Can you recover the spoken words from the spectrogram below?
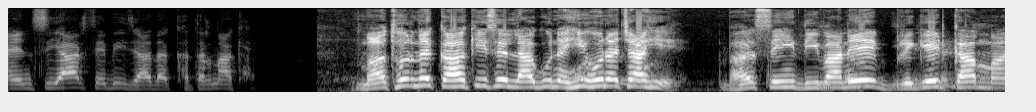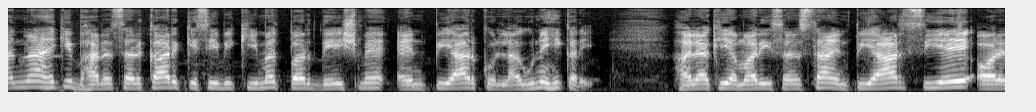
एनसीआर से भी ज़्यादा खतरनाक है। माथुर ने कहा कि इसे लागू नहीं होना चाहिए। भगत सिंह दीवाने ब्रिगेड का मानना है कि भारत सरकार किसी भी कीमत पर देश में एनपीआर को लागू नहीं करे। हालाँकि हमारी संस्था एनपीआर, सीए और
